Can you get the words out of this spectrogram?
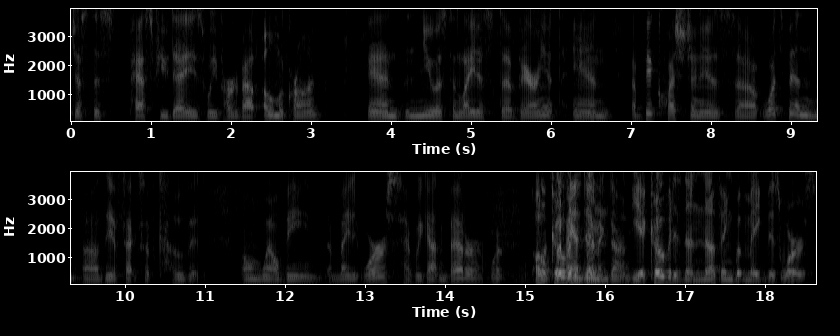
just this past few days, we've heard about Omicron and the newest and latest uh, variant. Mm-hmm. And a big question is uh, what's been uh, the effects of COVID on well being? Uh, made it worse? Have we gotten better? What, Oh, What's COVID the has pandemic done, done? Yeah, COVID has done nothing but make this worse.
